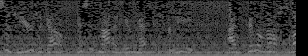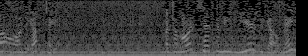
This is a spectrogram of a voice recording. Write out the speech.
This is years ago. This is not a new message for me. I've been a little slow on the uptake. But the Lord said to me years ago, maybe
